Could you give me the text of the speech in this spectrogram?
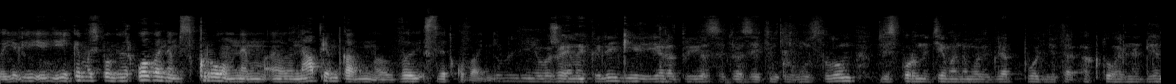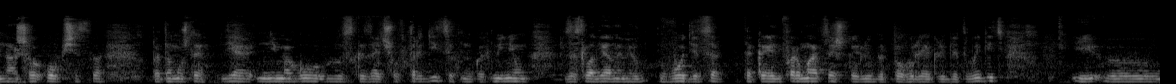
я- я- якимось поміркованим, скромним е, напрямкам в святкуванні. Добрый день, уважаемые коллеги. Я рад приветствовать вас за этим круглым столом. Бесспорно, тема, на мой взгляд, поднята актуальна для нашего общества, Потому что я не могу сказать, что в традициях, ну, как минимум, за славянами вводится такая информация, что любят погулять, любят выпить. И э,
